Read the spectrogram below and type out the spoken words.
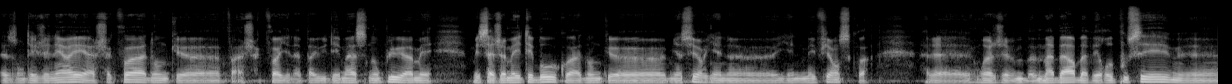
elles ont dégénéré à chaque fois. Donc, euh, enfin, à chaque fois, il n'y en a pas eu des masses non plus, hein, mais, mais ça n'a jamais été beau, quoi. Donc, euh, bien sûr, il y, a une, il y a une méfiance, quoi. Euh, moi, ma barbe avait repoussé, euh,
